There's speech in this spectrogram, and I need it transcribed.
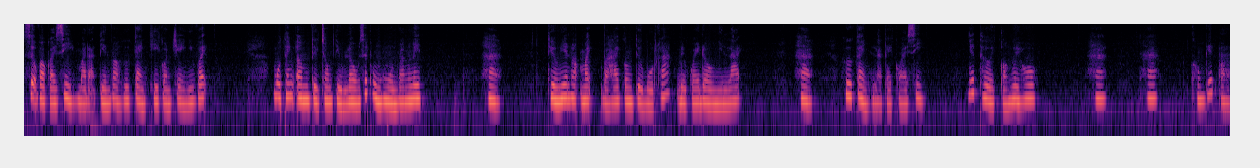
Dựa vào cái gì mà đã tiến vào hư cảnh khi còn trẻ như vậy? Một thanh âm từ trong tiểu lâu rất hùng hồn vang lên. Hà, Thiếu niên họ mạnh và hai công tử bột khác đều quay đầu nhìn lại. Hà, Hư cảnh là cái quái gì? Nhất thời có người hô. Ha Ha, Không biết à?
